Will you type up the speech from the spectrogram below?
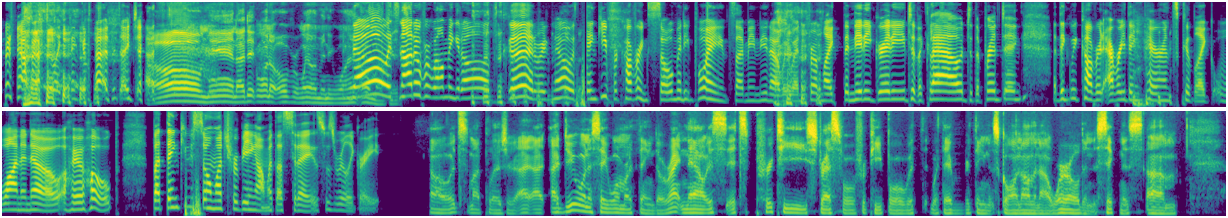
now I have to like think about it, digest. Oh man, I didn't want to overwhelm anyone. Oh, no, oh, it's not overwhelming at all. It's good. no, thank you for covering so many points. I mean, you know, we went from like the nitty gritty to the cloud to the printing. I think we covered everything parents could like want to know. I hope. But thank you so much for being on with us today. This was really great. Oh, it's my pleasure. I, I, I do want to say one more thing though. Right now, it's it's pretty stressful for people with with everything that's going on in our world and the sickness. Um,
